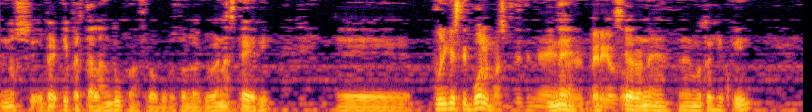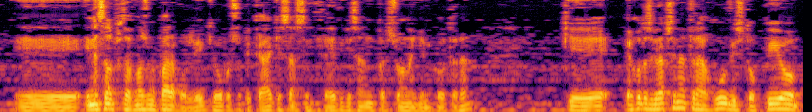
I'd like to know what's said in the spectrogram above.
ενός υπερ, υπερταλαντούχου ανθρώπου, όπως τον λέω και εγώ, ένα αστέρι. Ε, Που είναι και στην πόλη μας αυτή την ε, ναι, περίοδο. ξέρω, ναι, ε, μου το είχε πει. Ε, είναι ένα άνθρωπο που θαυμάζουμε πάρα πολύ και εγώ προσωπικά και σαν συνθέτη και σαν περσόνα γενικότερα. Και έχοντας γράψει ένα τραγούδι στο οποίο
